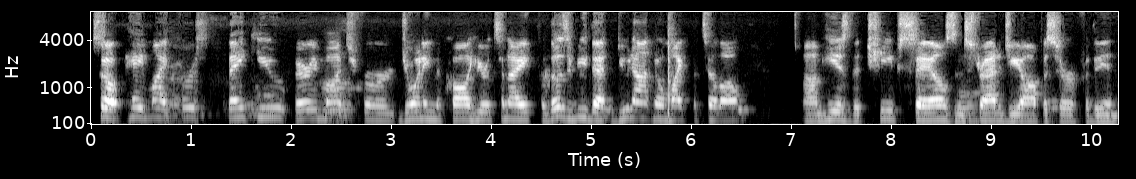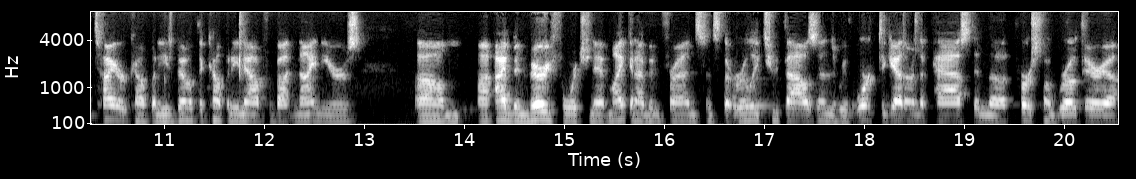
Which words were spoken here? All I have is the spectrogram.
So, hey, Mike, first, thank you very much for joining the call here tonight. For those of you that do not know Mike Potillo, um, he is the chief sales and strategy officer for the entire company. He's been with the company now for about nine years. Um, I've been very fortunate. Mike and I've been friends since the early 2000s. We've worked together in the past in the personal growth area.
